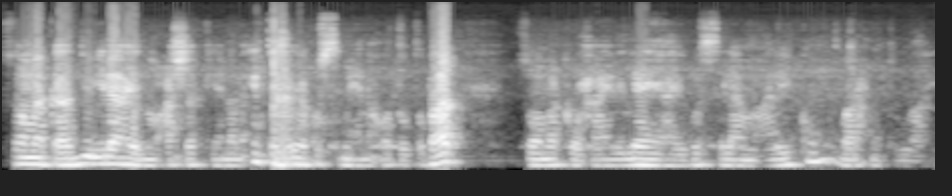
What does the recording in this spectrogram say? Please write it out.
so marka haddii ilaahay idmo casharkeenana intaas ayaa ku sameynaa oo toddobaad so marka waxaan leeyahay wassalaamu calaykum waraxmatullaahi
